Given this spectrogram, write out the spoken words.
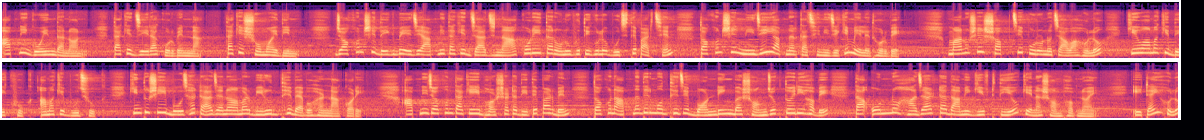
আপনি গোয়েন্দা নন, তাকে জেরা করবেন না। তাকে সময় দিন। যখন সে দেখবে যে আপনি তাকে জাজ না করেই তার অনুভূতিগুলো বুঝতে পারছেন, তখন সে নিজেই আপনার কাছে নিজেকে মেলে ধরবে। মানুষের সবচেয়ে পুরনো চাওয়া হলো, কেউ আমাকে দেখুক, আমাকে বুঝুক। কিন্তু সেই বোঝাটা যেন আমার বিরুদ্ধে ব্যবহার না করে। আপনি যখন তাকে এই ভরসাটা দিতে পারবেন, তখন আপনাদের মধ্যে যে বন্ডিং বা সংযোগ তৈরি হবে, তা অন্য হাজারটা দামি গিফট দিয়েও কেনা সম্ভব নয়। এটাই হলো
